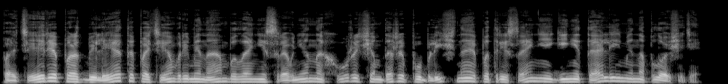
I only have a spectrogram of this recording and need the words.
Потеря партбилета по тем временам была несравненно хуже, чем даже публичное потрясание гениталиями на площади.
